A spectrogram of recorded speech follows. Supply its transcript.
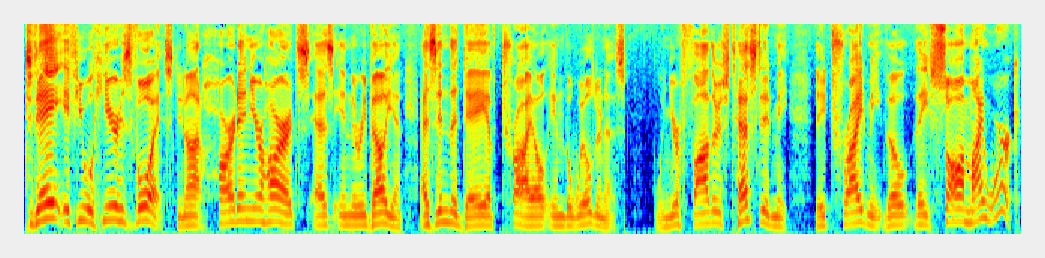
Today, if you will hear his voice, do not harden your hearts as in the rebellion, as in the day of trial in the wilderness. When your fathers tested me, they tried me, though they saw my work.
